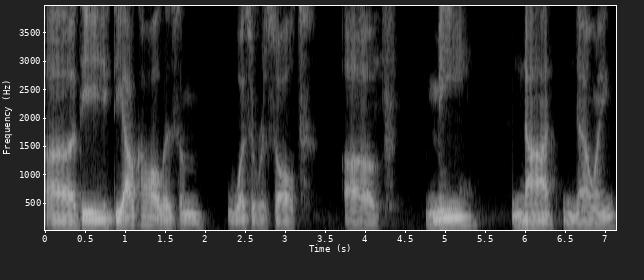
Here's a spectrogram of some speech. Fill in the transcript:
Uh, the the alcoholism was a result of me not knowing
